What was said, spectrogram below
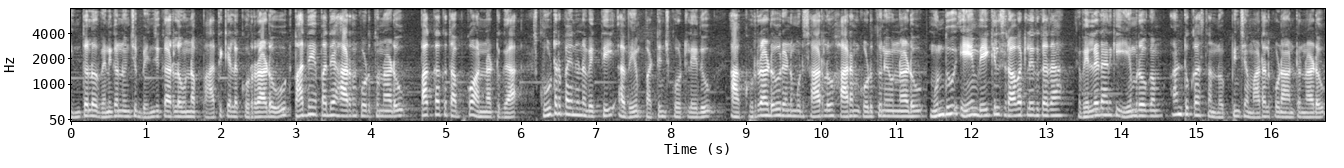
ఇంతలో వెనుక నుంచి బెంజ్ కారులో ఉన్న పాతికేళ్ళ కుర్రాడు పదే పదే హారన్ కొడుతున్నాడు. పక్కకు తప్పుకో అన్నట్టుగా. స్కూటర్ పైనున్న వ్యక్తి అవేం పట్టించుకోవట్లేదు. ఆ కుర్రాడు రెండు మూడు సార్లు హారం కొడుతూనే ఉన్నాడు. ముందు ఏం వెహికల్స్ రావట్లేదు కదా వెళ్ళడానికి ఏం రోగం అంటూ కాస్త నొప్పించే మాటలు కూడా అంటున్నాడు.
